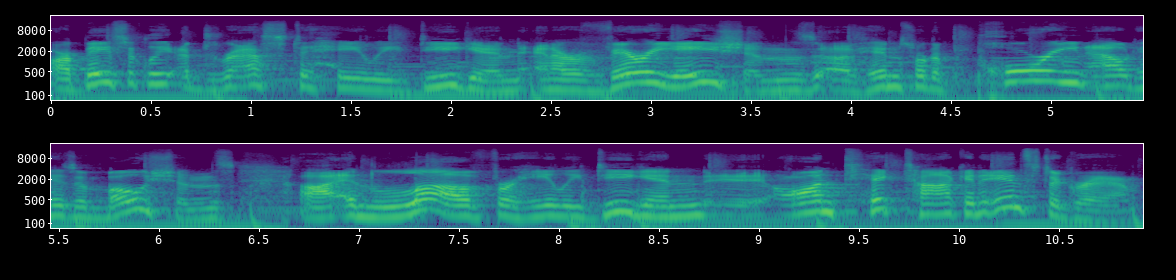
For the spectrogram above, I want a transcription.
are basically addressed to Hailie Deegan and are variations of him sort of pouring out his emotions uh, and love for Hailie Deegan eh, on TikTok and Instagram.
